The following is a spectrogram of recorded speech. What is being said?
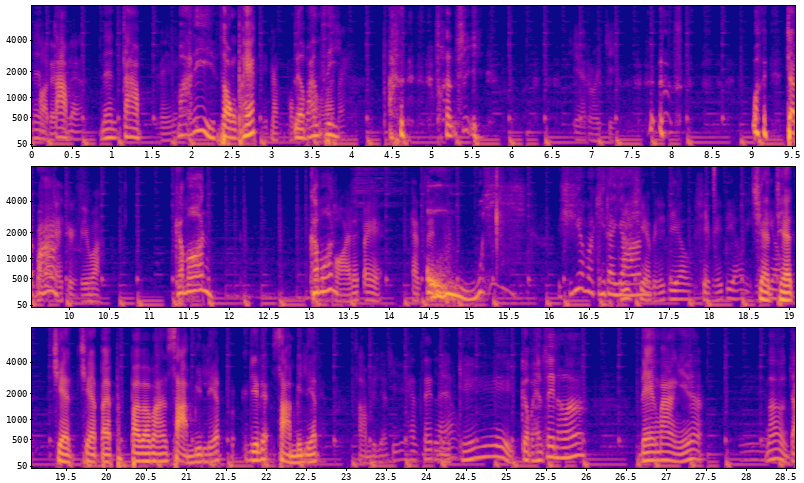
แน่นถอดได้ตับแล้วแน่นตับนี่มาดิสองแพ็คมีตังค์ผมเหลือพันสี่ไหมพันสี่เฮียรวยจริงจัดมาใจถึงดีว่ะ come on come on ขอให้ได้เป้แฮนเซโอ้นโหเฮียมากีตายานเฉียดไปนิดเดียวเฉียดไปนิดเดียวอีกนิเฉียดดีวเฉียดเฉียดเฉียดไปไปประมาณ3มิลลิเมตรเมื่อกี้เนี่ยสามมิลลิเมตรสามมิลลิเมตรคิดแฮนเซนแล้วโอเคเกือบแฮนเซ่นแล้วนะแดงมาอย่างนี้เนี่ยน่าสนใจ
